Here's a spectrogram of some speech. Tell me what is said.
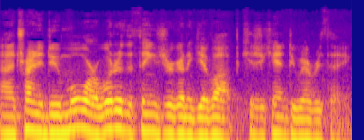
uh, trying to do more, what are the things you're going to give up because you can't do everything.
